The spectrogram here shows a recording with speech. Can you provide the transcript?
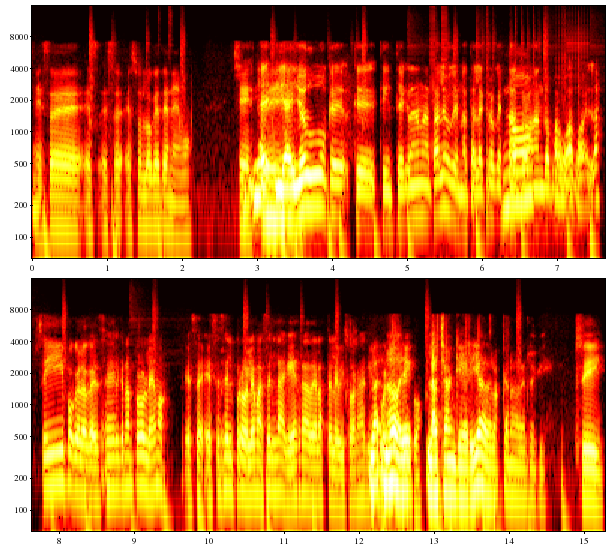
ese, eso es lo que tenemos. Este, y ahí yo dudo que, que, integren a Natalia, porque Natalia creo que está trabajando para guapa, ¿verdad? Sí, porque lo que ese es el gran problema. Ese, ese es el problema, esa es la guerra de las televisoras aquí en Puerto eh, Rico. La changuería de los canales de aquí. Sí,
